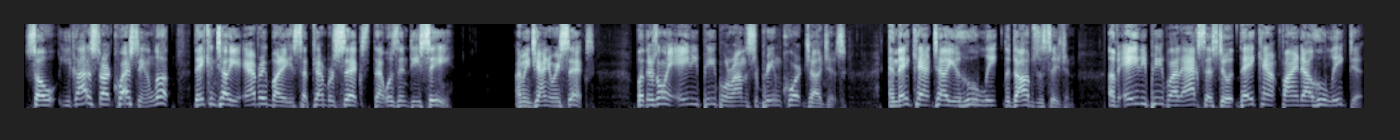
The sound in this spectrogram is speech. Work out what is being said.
So you got to start questioning. And look, they can tell you everybody September 6th that was in D.C. I mean, January 6th. But there's only 80 people around the Supreme Court judges, and they can't tell you who leaked the Dobbs decision. of 80 people had access to it, they can't find out who leaked it.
